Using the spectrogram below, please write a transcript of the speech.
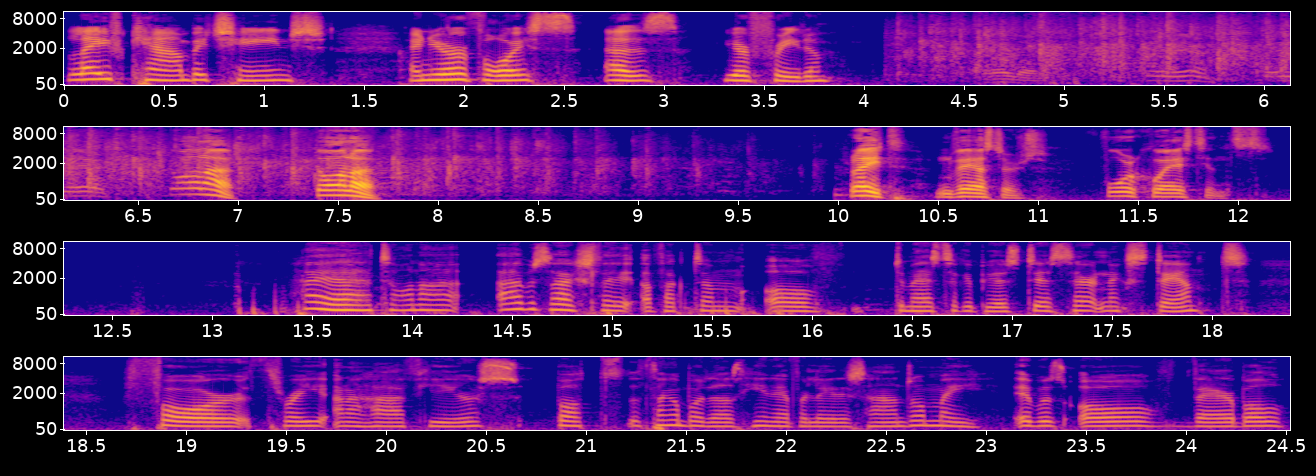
life can be changed, and your voice is your freedom. Donna, Donna. Right, investors. Four questions. Hiya, Donna. I was actually a victim of domestic abuse to a certain extent for three and a half years. But the thing about it is, he never laid his hand on me. It was all verbal,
